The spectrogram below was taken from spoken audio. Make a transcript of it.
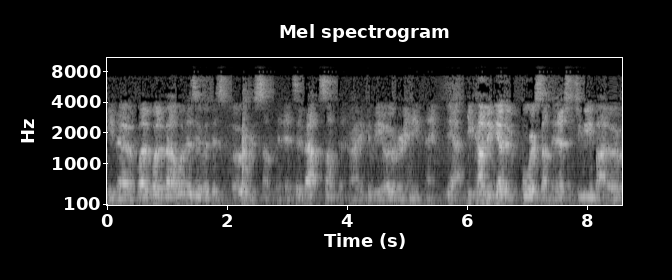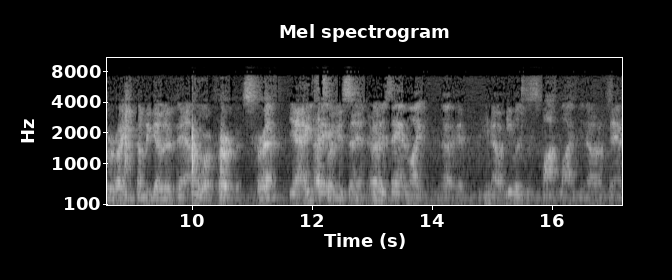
You know, but what about what is it with this over something? It's about something, right? It could be over anything. Yeah. You come together for something. That's what you mean by over, right? You come together Yeah. for a purpose, correct? Yeah. That's saying, what you're saying, He right? was saying like, uh, if you know, he was the spotlight. You know what I'm saying?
